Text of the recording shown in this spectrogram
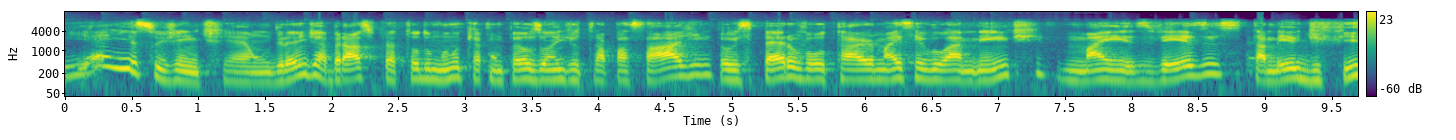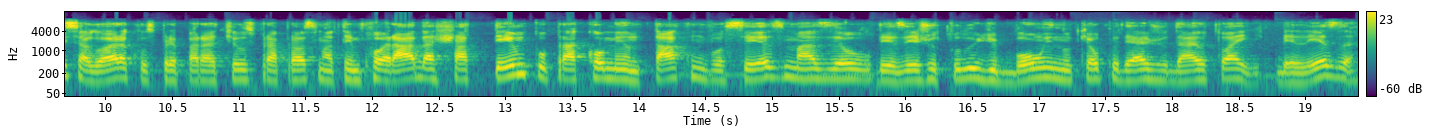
E é isso, gente. É um grande abraço para todo mundo que acompanha o Zona de Ultrapassagem. Eu espero voltar mais regularmente, mais vezes. Tá meio difícil agora com os preparativos para a próxima temporada achar tempo para comentar com vocês, mas eu desejo tudo de bom e no que eu puder ajudar eu tô aí. Beleza?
